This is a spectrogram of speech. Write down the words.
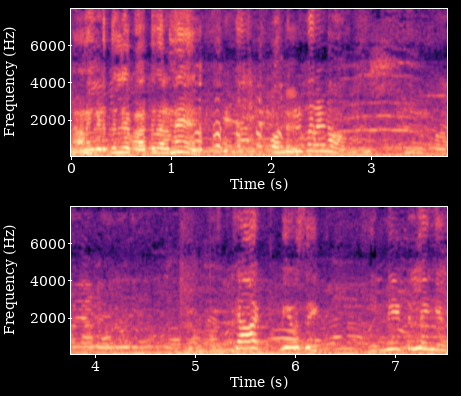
നാണം കെടുത്തല്ലേ പാട്ട് തരണേ. പറയണോ? സ്റ്റാർട്ട് മ്യൂസിക് ഇന്നിട്ടില്ലെങ്കിൽ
